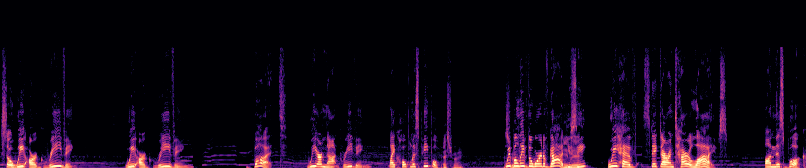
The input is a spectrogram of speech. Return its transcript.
So we are grieving. We are grieving, but we are not grieving like hopeless people. That's right. That's we right. believe the word of God, you see? We have staked our entire lives on this book.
